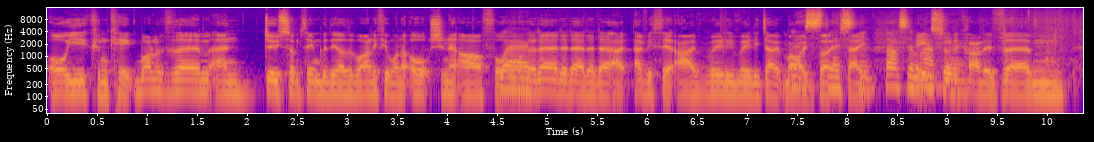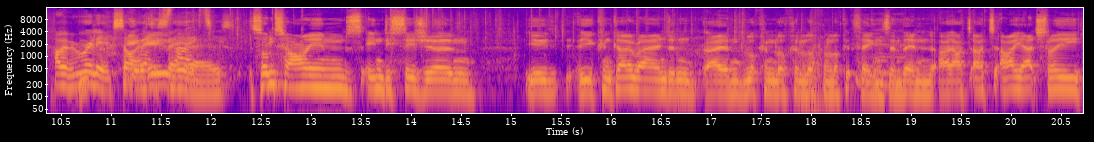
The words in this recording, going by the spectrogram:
or you can keep one of them and do something with the other one if you want to auction it off or da, da, da, da, da, everything. I really, really don't mind. Let's- but let's, say uh, that's it's sort of kind of. Um, I'm really excited Excited. those. sometimes indecision you you can go around and, and look and look and look and look at things and then I, I, I- I actually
